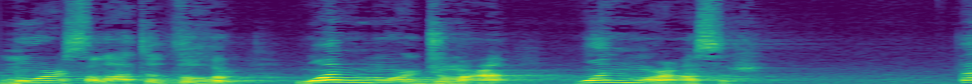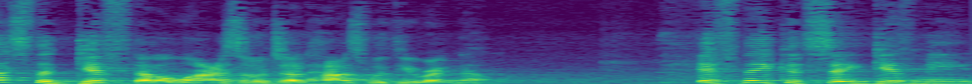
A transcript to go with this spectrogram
more Salatul Dhuhr, one more Jum'ah, one more Asr. That's the gift that Allah has with you right now. If they could say, Give me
